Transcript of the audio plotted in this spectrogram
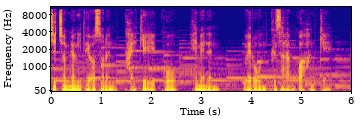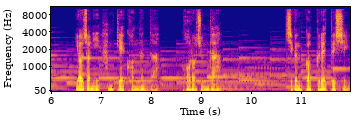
지천명이 되어서는 갈 길 잃고 헤매는 외로운 그 사람과 함께, 여전히 함께 걷는다, 걸어준다. 지금껏 그랬듯이,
